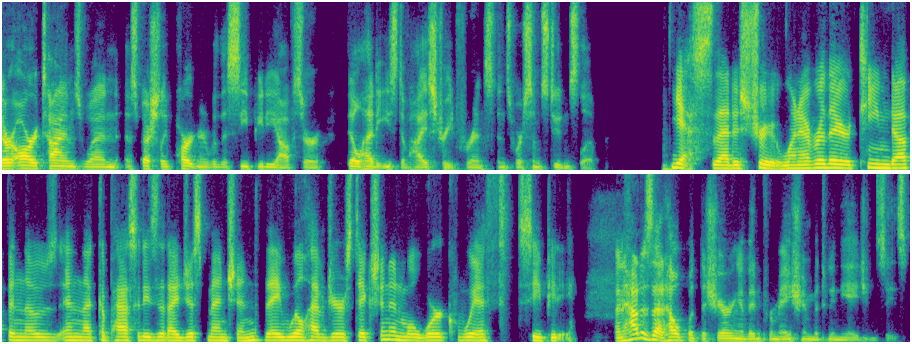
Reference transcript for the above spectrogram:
there are times when, especially partnered with a CPD officer, they'll head east of High Street, for instance, where some students live. Yes, that is true. Whenever they're teamed up in those in the capacities that I just mentioned, they will have jurisdiction and will work with CPD. And how does that help with the sharing of information between the agencies?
